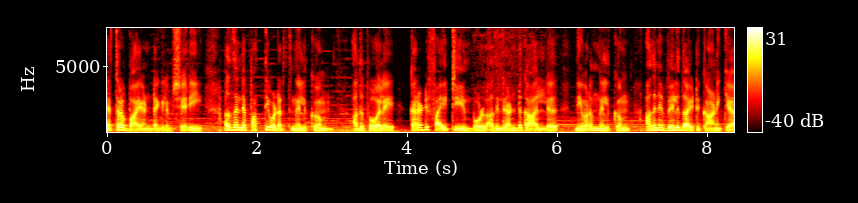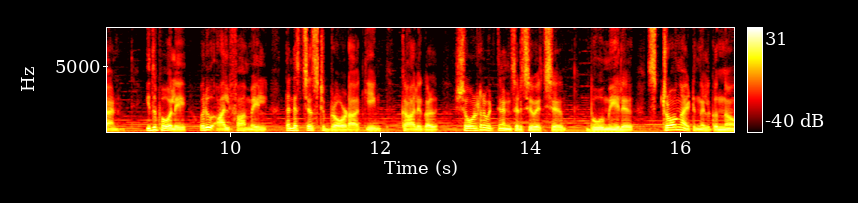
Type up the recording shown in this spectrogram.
എത്ര ഭയം ഉണ്ടെങ്കിലും ശരി അത് തന്റെ പത്തി വിടർത്തി നിൽക്കും. അതുപോലെ കരടി ഫൈറ്റ് ചെയ്യുമ്പോൾ അതിന്റെ രണ്ട് കാലിൽ നിവർന്നു നിൽക്കും അതിനെ വലുതായിട്ട് കാണിക്കാൻ. ഇതുപോലെ ഒരു ആൽഫ മെയിൽ തന്റെ ചെസ്റ്റ് ബ്രോഡാക്കി കാലുകൾ ഷോൾഡർ വിടത്തിനനുസരിച്ച് വെച്ച് ഭൂമിയിൽ സ്ട്രോങ് ആയിട്ട് നിൽക്കുന്നു.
